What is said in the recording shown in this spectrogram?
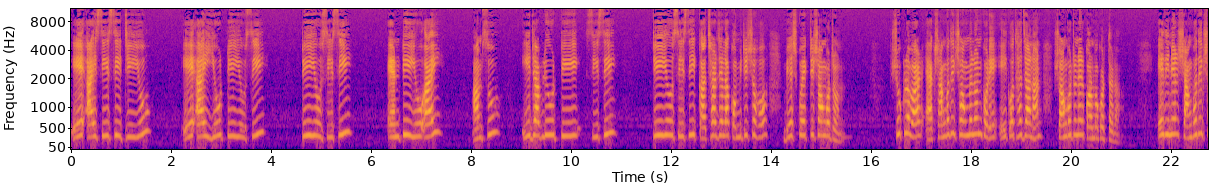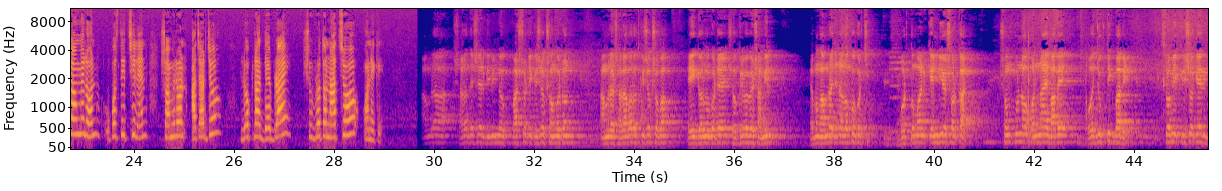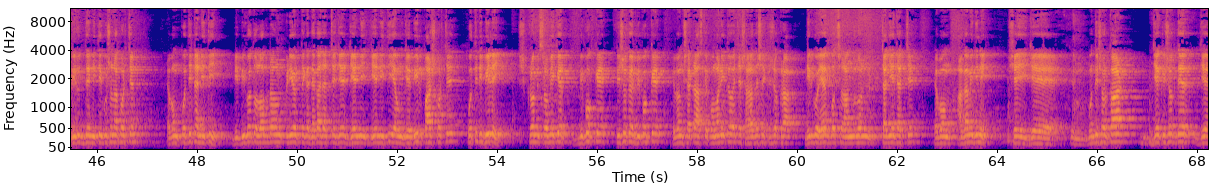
AICCTU AIUTUC TUCC NTUI AAMSU IWTCC TUCC Cachar জেলা কমিটি সহ বেশ কয়েকটি সংগঠন। শুক্রবার এক সাংবাদিক সম্মেলন করে এই কথা জানান সংগঠনের কর্মকর্তারা। এদিনের সাংবাদিক সম্মেলন উপস্থিত ছিলেন সমীরণ আচার্য, লোকনাথ দেবরায় সুব্রত নাথ সহ অনেকে। আমরা সারা দেশের বিভিন্ন পাঁচশোটি কৃষক সংগঠন, আমরা সারা ভারত কৃষক সভা, এই ধর্মঘটে সক্রিয়ভাবে সামিল এবং আমরা যেটা লক্ষ্য করছি, বর্তমান কেন্দ্রীয় সরকার সম্পূর্ণ অন্যায়ভাবে, অযৌক্তিকভাবে শ্রমিক কৃষকের বিরুদ্ধে নীতি ঘোষণা করছেন এবং প্রতিটা নীতি বিগত লকডাউন পিরিয়ড থেকে দেখা যাচ্ছে যে যে নীতি এবং যে বিল পাশ করছে, প্রতিটি বিলেই শ্রমিকের বিপক্ষে, কৃষকের বিপক্ষে এবং সেটা আজকে প্রমাণিত হয়েছে, সারা দেশের কৃষকরা দীর্ঘ এক বছর আন্দোলন চালিয়ে যাচ্ছে এবং আগামী দিনে সেই যে মোদী সরকার যে কৃষকদের যে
